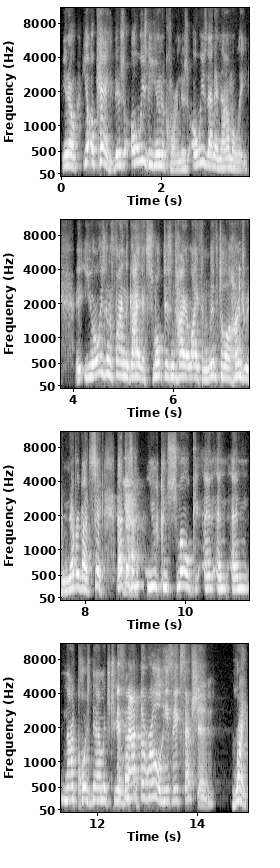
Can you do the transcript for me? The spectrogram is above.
you know, yeah, okay, there's always the unicorn, there's always that anomaly. You're always going to find the guy that smoked his entire life and lived till 100 and never got sick. That doesn't mean you can smoke and, and, and not cause damage to your It's body. not the rule, he's the exception. Right.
